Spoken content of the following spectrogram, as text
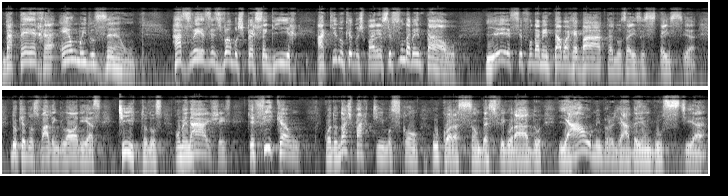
na terra é uma ilusão. Às vezes vamos perseguir aquilo que nos parece fundamental. E esse fundamental arrebata-nos a existência do que nos valem glórias, títulos, homenagens, que ficam quando nós partimos com o coração desfigurado e a alma embrulhada em angústia.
